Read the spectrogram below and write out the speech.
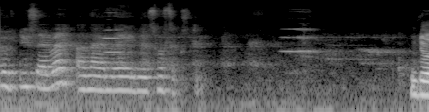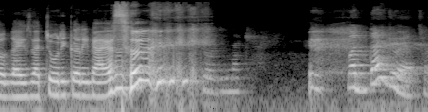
ફિફ્ટી સેવન અને એમને ઈવીએસમાં સિક્સટી જો ગાઈઝ આ ચોરી કરીને આવ્યા છો. બધા જોયા છો?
